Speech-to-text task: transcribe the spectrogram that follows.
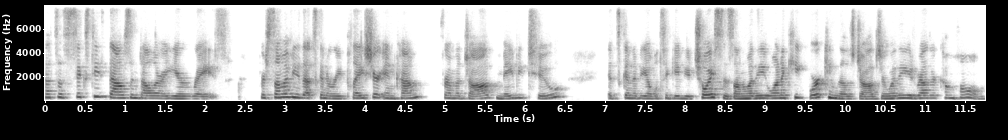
That's a $60,000 a year raise. For some of you, that's going to replace your income from a job, maybe two. It's going to be able to give you choices on whether you want to keep working those jobs or whether you'd rather come home.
